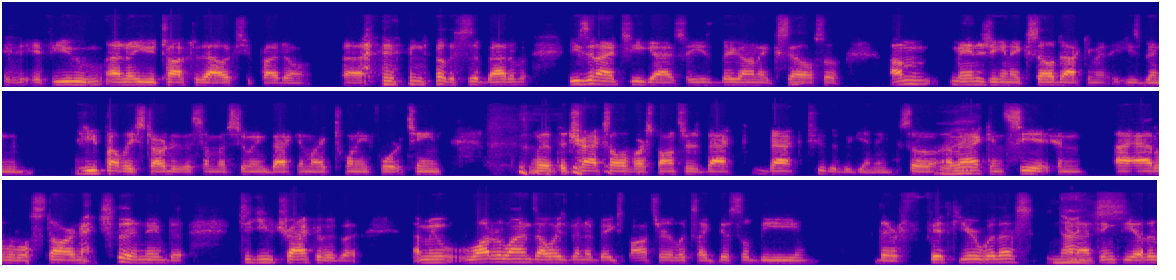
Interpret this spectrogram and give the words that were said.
if, if you, I know you talked with Alex, you probably don't uh, know this about him. He's an IT guy, so he's big on Excel. So I'm managing an Excel document that he's been he probably started this, I'm assuming, back in like 2014, that tracks all of our sponsors back back to the beginning. So right. I mean, I can see it, and I add a little star next to their name to to keep track of it. But I mean, Waterline's always been a big sponsor. It looks like this will be their fifth year with us. Nice. And I think the other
